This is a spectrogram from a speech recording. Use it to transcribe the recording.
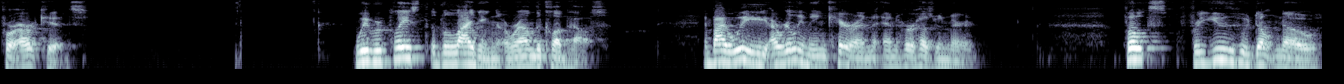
for our kids. We replaced the lighting around the clubhouse. And by we, I really mean Karen and her husband Marion. Folks, for you who don't know,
